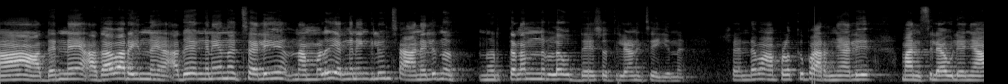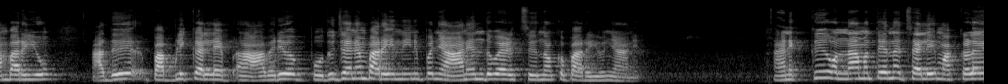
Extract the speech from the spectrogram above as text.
ആ അതന്നെ. അതാ പറയുന്നത് അത് എങ്ങനെയാന്ന് വെച്ചാൽ നമ്മൾ എങ്ങനെയെങ്കിലും ചാനൽ നിർത്തണം എന്നുള്ള ഉദ്ദേശത്തിലാണ് ചെയ്യുന്നത് പക്ഷെ എന്റെ മാപ്പിളക്ക് പറഞ്ഞാൽ മനസ്സിലാവൂല. ഞാൻ പറയും അത് പബ്ലിക് അല്ലേ? അവർ പൊതുജനം പറയുന്നതിന് ഇപ്പൊ ഞാൻ എന്ത് വഴിച്ചു എന്നൊക്കെ പറയും ഞാൻ എനിക്ക് ഒന്നാമത്തേന്ന് വെച്ചാൽ മക്കളെ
